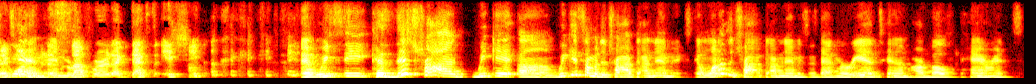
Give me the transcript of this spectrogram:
They and want them to suffer. Like that's the issue. and we see because this tribe we get um we get some of the tribe dynamics and one of the tribe dynamics is that maria and tim are both parents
